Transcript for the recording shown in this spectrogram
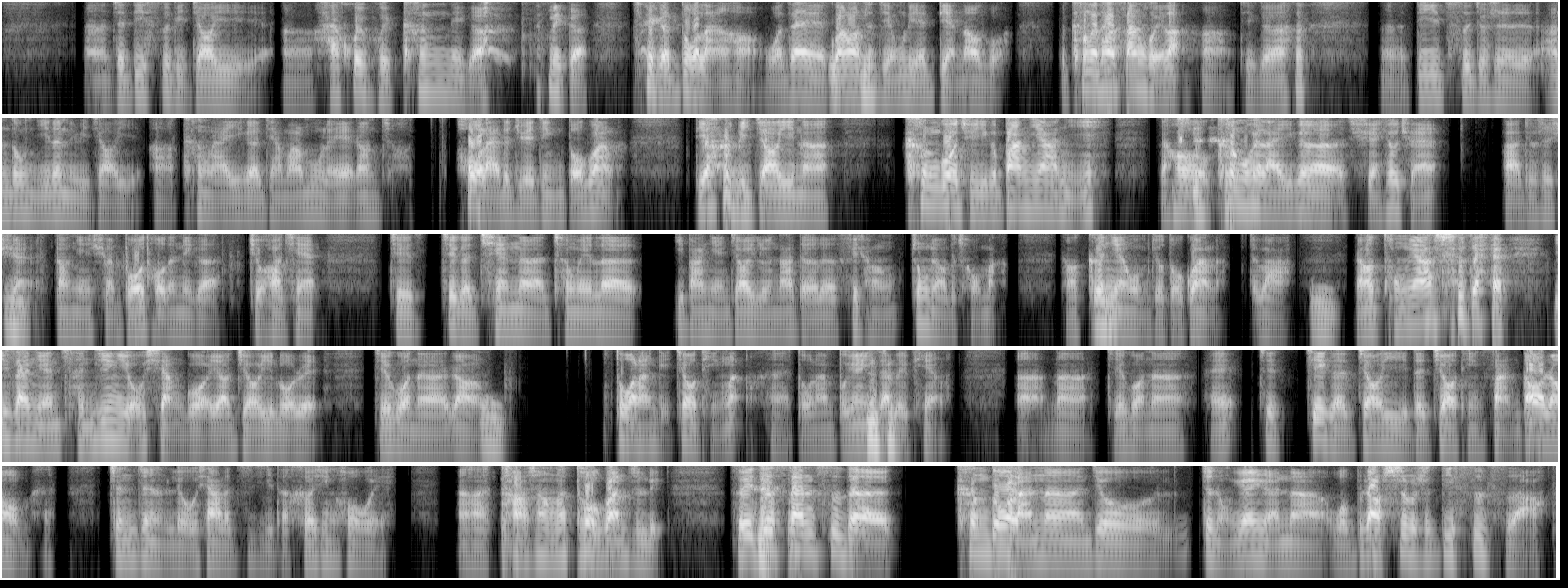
嗯、这第四笔交易，嗯、还会不会坑那个那个那个多兰哈？我在管老师节目里也点到过，坑了他三回了啊，这个。呃，第一次就是安东尼的那笔交易啊，坑来一个贾马尔穆雷，让后来的掘金夺冠了。第二笔交易呢，坑过去一个巴尼亚尼，然后坑回来一个选秀权啊，就是选、嗯当年选博头的那个九号签。这这个签呢，成为了一八年交易伦纳德的非常重要的筹码。然后隔年我们就夺冠了，对吧？嗯。然后同样是在 一三年，曾经有想过要交易洛瑞，结果呢，让嗯多兰给叫停了。哎，多兰不愿意再 被骗了。啊，那结果呢？哎，这这个交易的叫停，反倒让我们真正留下了自己的核心后卫，啊，踏上了夺冠之旅。所以这三次的坑多兰呢，就这种渊源呢，我不知道是不是第四次啊，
